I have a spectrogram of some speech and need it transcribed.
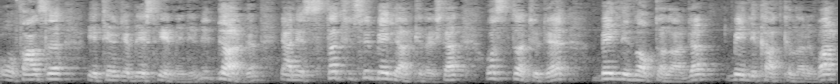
ofansı yeterince besleyemediğini gördüm. Yani statüsü belli arkadaşlar. O statüde belli noktalarda belli katkıları var.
